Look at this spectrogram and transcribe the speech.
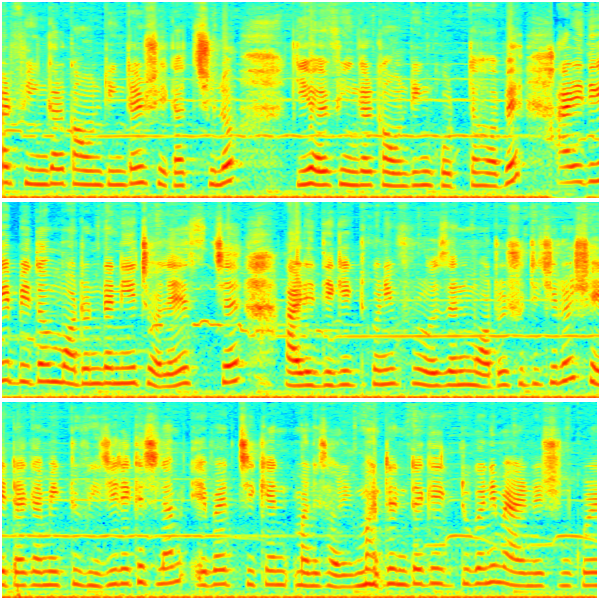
আর ফিঙ্গার কাউন্টিংটাও শেখাচ্ছিল, কীভাবে ফিঙ্গার কাউন্টিং করতে হবে। আর এদিকে প্রীতম মটনটা নিয়ে চলে এসছে, আর এদিকে একটুখানি ফ্রোজেন মটরশুঁটি ছিল, সেটাকে আমি একটু ভিজিয়ে রেখেছিলাম। এবার চিকেন মানে সরি মাটনটাকে একটুখানি ম্যারিনেশন করে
